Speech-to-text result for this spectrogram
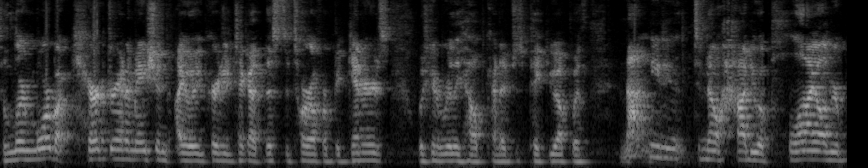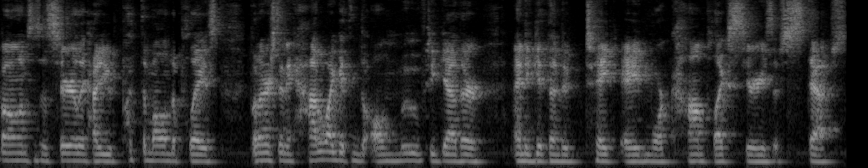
To learn more about character animation, I would encourage you to check out this tutorial for beginners, which can really help kind of just pick you up with not needing to know how to apply all your bones necessarily, how you put them all into place, but understanding how do I get them to all move together and to get them to take a more complex series of steps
